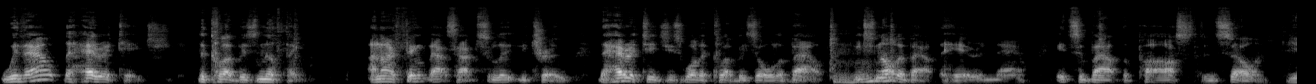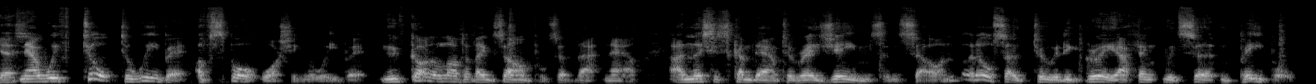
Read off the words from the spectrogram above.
without the heritage, the club is nothing. And I think that's absolutely true. The heritage is what a club is all about. Mm-hmm. It's not about the here and now. It's about the past and so on. Yes. Now we've talked a wee bit of sport washing a wee bit. You've got a lot of examples of that now. And this has come down to regimes and so on, but also to a degree, I think, with certain people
